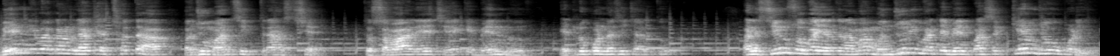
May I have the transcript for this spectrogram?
બેન નિવાકરણ લાગ્યા છતાં હજુ માનસિક ત્રાસ છે. તો સવાલ એ છે કે બેનનું એટલું પણ નથી ચાલતું? અને શિવ શોભાયાત્રામાં મંજૂરી માટે બેન પાસે કેમ જવું પડ્યું?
